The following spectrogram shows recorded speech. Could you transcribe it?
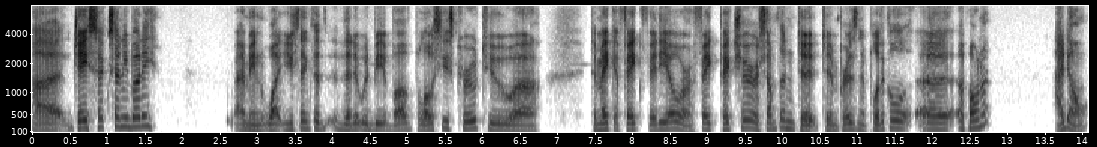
Uh, J6, anybody? I mean, what you think that that it would be above Pelosi's crew to uh, to make a fake video or a fake picture or something to to imprison a political uh, opponent? I don't.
